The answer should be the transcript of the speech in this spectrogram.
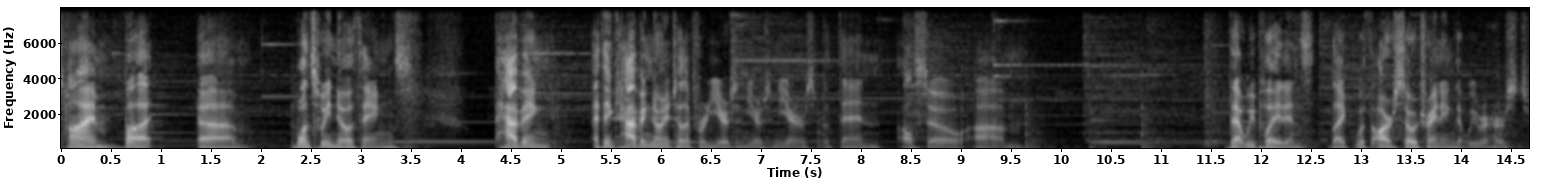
time, but um, once we know things, having I think having known each other for years and years and years, but then also um, that we played in like with our so training that we rehearsed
